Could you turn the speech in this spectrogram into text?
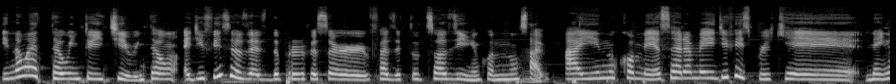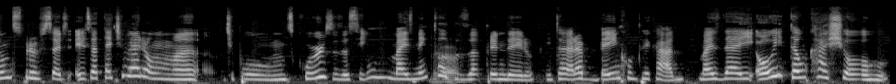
E não é tão intuitivo. Então, é difícil, às vezes, do professor fazer tudo sozinho, quando não sabe. Aí, no começo, era meio difícil, porque nenhum dos professores... Eles até tiveram uma, tipo, uns cursos, assim, mas nem todos aprenderam. Então, era bem complicado. Mas daí... Ou então, cachorro.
